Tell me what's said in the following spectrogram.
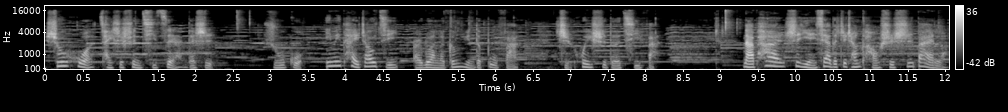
收获才是顺其自然的事。如果因为太着急而乱了耕耘的步伐，只会适得其反。哪怕是眼下的这场考试失败了，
